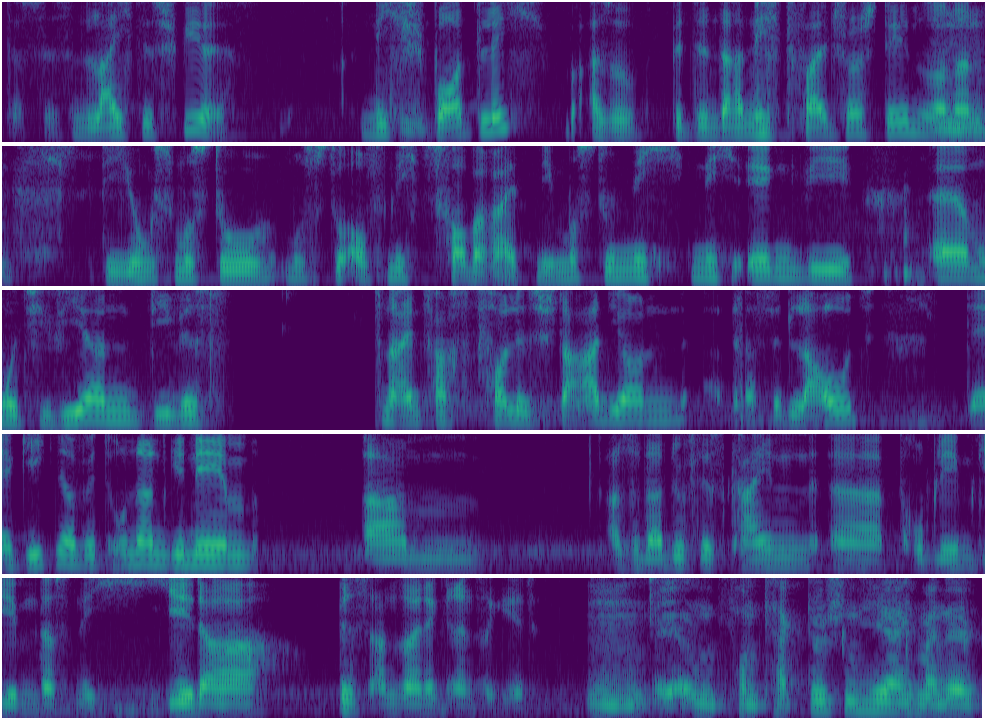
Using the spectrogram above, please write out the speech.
das ist ein leichtes Spiel. Nicht sportlich, also bitte da nicht falsch verstehen, sondern mhm. die Jungs musst du, musst du auf nichts vorbereiten. Die musst du nicht, nicht irgendwie äh, motivieren. Die wissen einfach volles Stadion, das wird laut, der Gegner wird unangenehm. Ähm, also da dürfte es kein äh, Problem geben, dass nicht jeder bis an seine Grenze geht. Mhm. Und vom taktischen her, ich meine,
